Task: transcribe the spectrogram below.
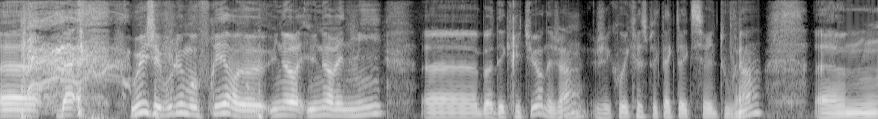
Euh, bah, oui, j'ai voulu m'offrir euh, une heure, une heure et demie euh, bah, d'écriture déjà. Mhm. J'ai coécrit le spectacle avec Cyril Touvenin euh,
